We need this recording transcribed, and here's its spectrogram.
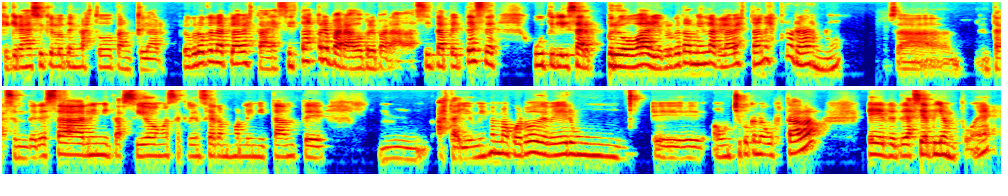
que quieras decir que lo tengas todo tan claro. Pero creo que la clave está es si estás preparado, preparada, si te apetece utilizar, probar, yo creo que también la clave está en explorar, ¿no? O sea, en trascender esa limitación, esa creencia a lo mejor limitante. Mm, hasta yo misma me acuerdo de ver un, eh, a un chico que me gustaba eh, desde hacía tiempo, ¿eh?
